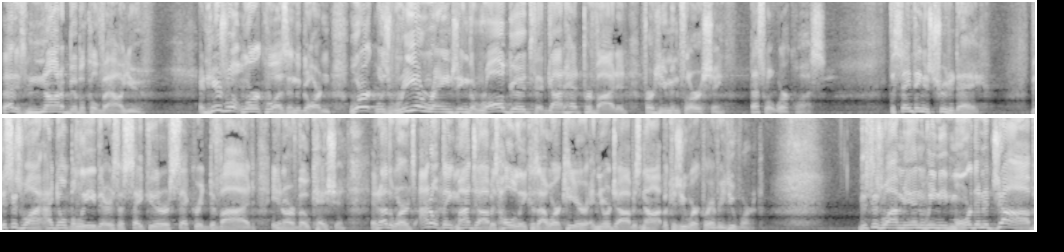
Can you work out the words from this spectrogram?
That is not a biblical value. And here's what work was in the garden. Work was rearranging the raw goods that God had provided for human flourishing. That's what work was. The same thing is true today. This is why I don't believe there is a secular sacred divide in our vocation. In other words, I don't think my job is holy because I work here and your job is not because you work wherever you work. This is why men, we need more than a job.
